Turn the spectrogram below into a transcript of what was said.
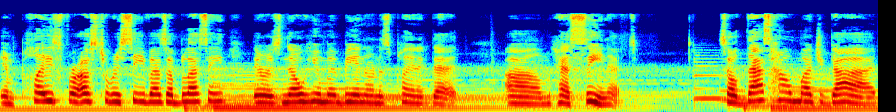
in place for us to receive as a blessing. There is no human being on this planet that um, has seen it. So that's how much God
